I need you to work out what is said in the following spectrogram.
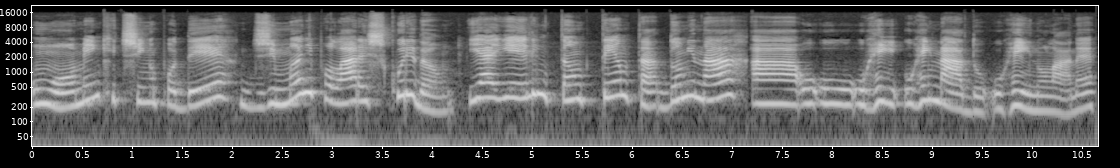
um homem que tinha o poder de manipular a escuridão. E aí ele então tenta dominar a, o, o, o, rei, o reinado, o reino lá, né?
